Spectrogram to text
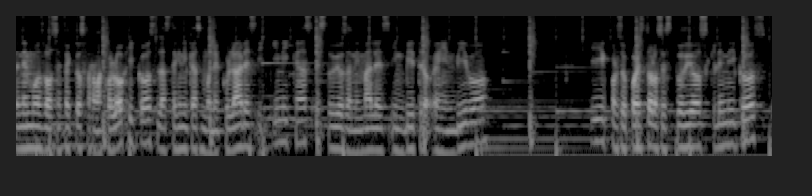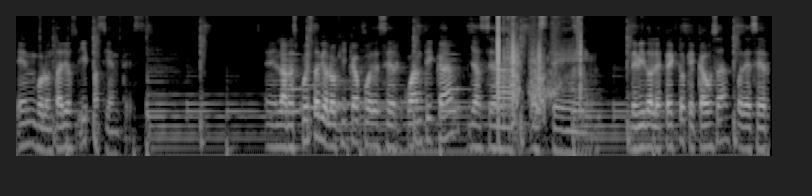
Tenemos los efectos farmacológicos, las técnicas moleculares y químicas, estudios de animales in vitro e in vivo y por supuesto los estudios clínicos en voluntarios y pacientes. Eh, la respuesta biológica puede ser cuántica, ya sea este, debido al efecto que causa, puede ser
